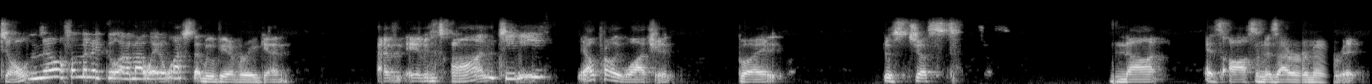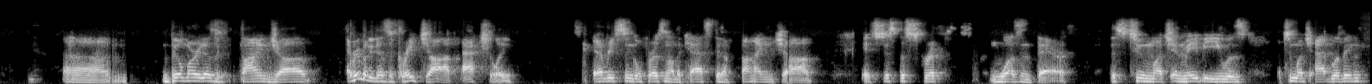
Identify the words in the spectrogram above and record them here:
don't know if I'm going to go out of my way to watch that movie ever again. If if it's on TV, yeah, I'll probably watch it, but it's just not as awesome as I remember it. Um, Bill Murray does a fine job. Everybody does a great job, actually. Every single person on the cast did a fine job. It's just the script wasn't there. There's too much, and maybe it was too much ad libbing.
